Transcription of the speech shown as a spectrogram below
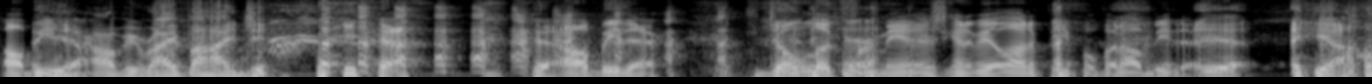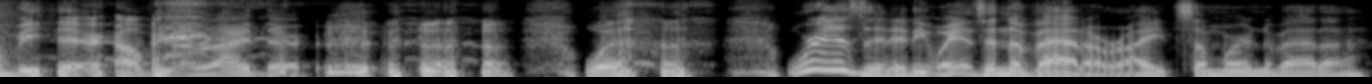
I'll be yeah, there. I'll be right behind you. Yeah. Yeah, I'll be there. Don't look for me. There's going to be a lot of people, but I'll be there." Yeah, yeah, I'll be there. I'll be right there. well, where is it anyway? It's in Nevada, right? Somewhere in Nevada.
